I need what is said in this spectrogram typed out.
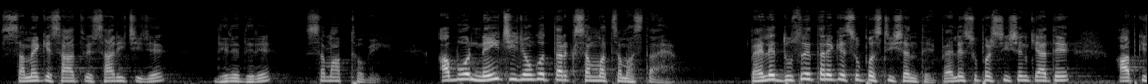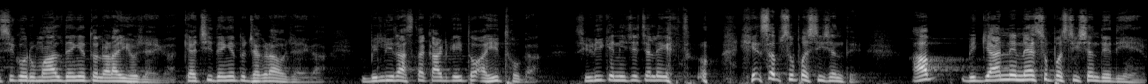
समय के साथ वे सारी चीज़ें धीरे धीरे समाप्त हो गई। अब वो नई चीज़ों को तर्क सम्मत समझता है। पहले दूसरे तरह के सुपरस्टिशन थे। पहले सुपरस्टिशन क्या थे? आप किसी को रुमाल देंगे तो लड़ाई हो जाएगा। कैची देंगे तो झगड़ा हो जाएगा। बिल्ली रास्ता काट गई तो अहित होगा। सीढ़ी के नीचे चले गए तो ये सब सुपरस्टिशन थे। अब विज्ञान ने नए सुपरस्टिशन दे दिए हैं।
